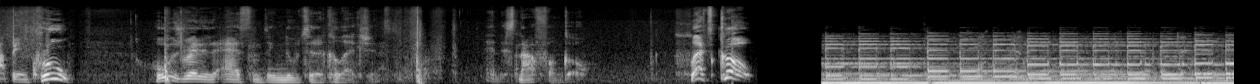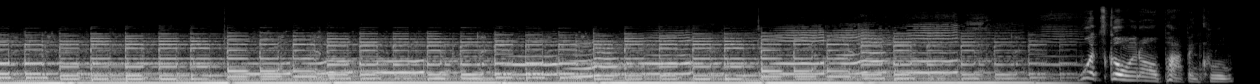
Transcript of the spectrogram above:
Poppin' crew. Who's ready to add something new to the collection? And it's not Funko. Let's go! What's going on, Poppin' Crew?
